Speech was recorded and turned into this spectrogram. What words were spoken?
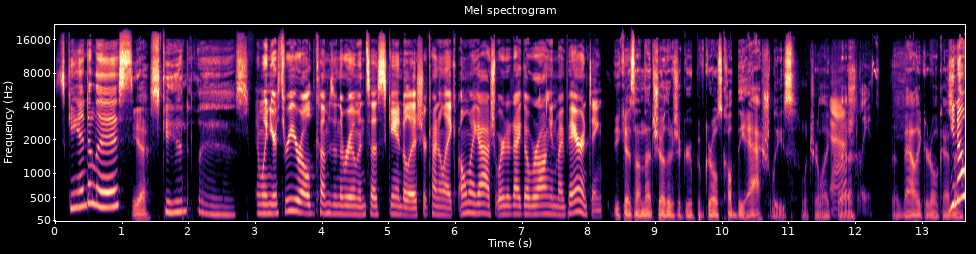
scandalous. Yeah, scandalous. And when your three year old comes in the room and says scandalous, you're kind of like, oh my gosh, where did I go wrong in my parenting? Because on that show, there's a group of girls called the Ashleys, which are like the, Ashley. The Valley Girl kind of. You know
